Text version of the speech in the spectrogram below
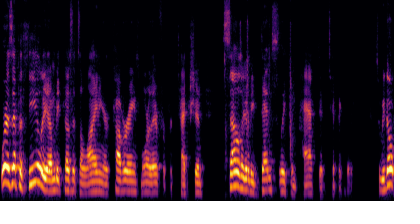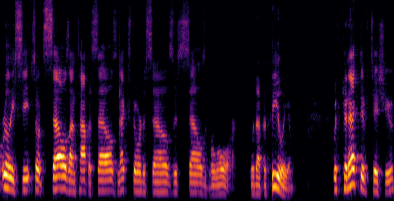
Whereas epithelium, because it's a lining or covering, it's more there for protection. Cells are going to be densely compacted typically. So we don't really see, so it's cells on top of cells, next door to cells, there's cells galore with epithelium. With connective tissue,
